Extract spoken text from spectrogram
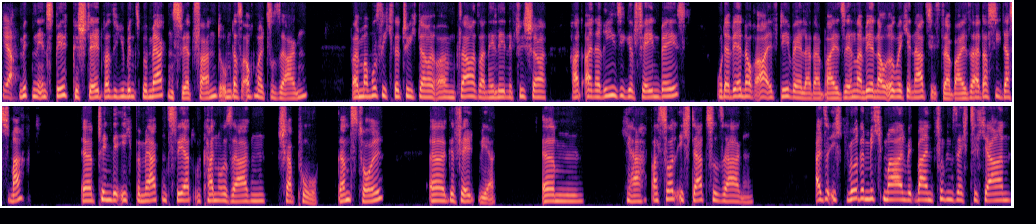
Ja. mitten ins Bild gestellt, was ich übrigens bemerkenswert fand, um das auch mal zu sagen. Weil man muss sich natürlich da ähm, klar sein, Helene Fischer hat eine riesige Fanbase und da werden auch AfD-Wähler dabei sein, da werden auch irgendwelche Nazis dabei sein. Dass sie das macht, äh, finde ich bemerkenswert und kann nur sagen, Chapeau. Ganz toll, äh, gefällt mir. Ähm, ja, was soll ich dazu sagen? Also ich würde mich mal mit meinen 65 Jahren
